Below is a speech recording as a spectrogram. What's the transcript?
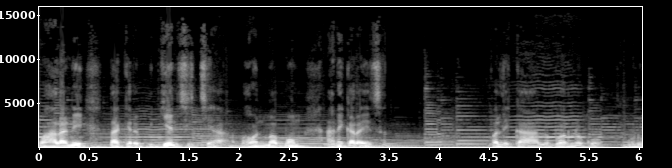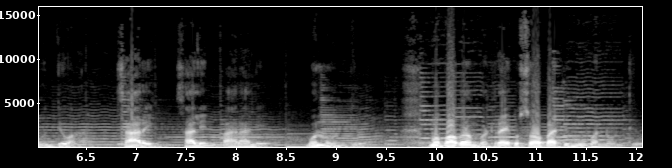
उहाँलाई नै ताकेर विज्ञान शिक्षा भवनमा बम हानेका रहेछन्। अलि कालो वर्णको हुनुहुन्थ्यो उहाँ। साह्रै शालीन पाराले बोल्नुहुन्थ्यो। म बाबुराम भट्टराईको सहपाठी हुँ भन्नुहुन्थ्यो।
